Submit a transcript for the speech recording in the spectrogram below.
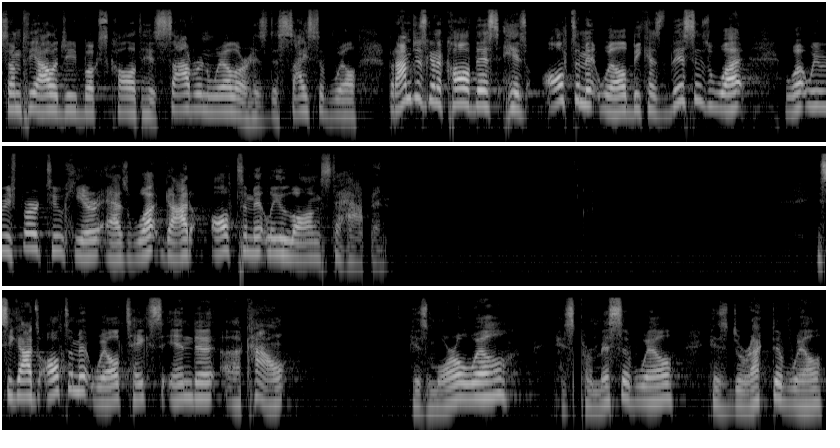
Some theology books call it his sovereign will or his decisive will. But I'm just going to call this his ultimate will because this is what, what we refer to here as what God ultimately longs to happen. You see, God's ultimate will takes into account his moral will, his permissive will, his directive will,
